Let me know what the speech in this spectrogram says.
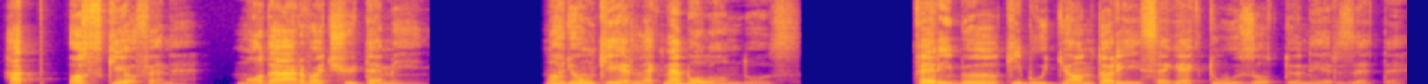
Hát az ki a fene? Madár vagy sütemény? – Nagyon kérlek, ne bolondozz. Feriből kibudjant a részegek túlzott önérzete.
